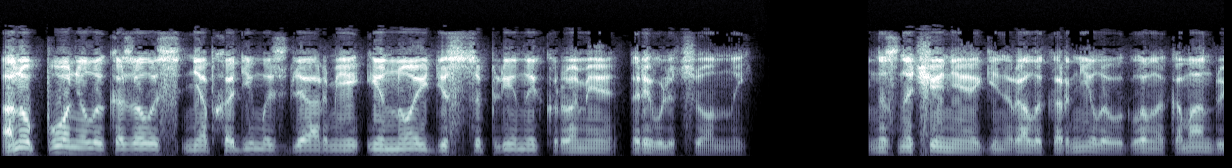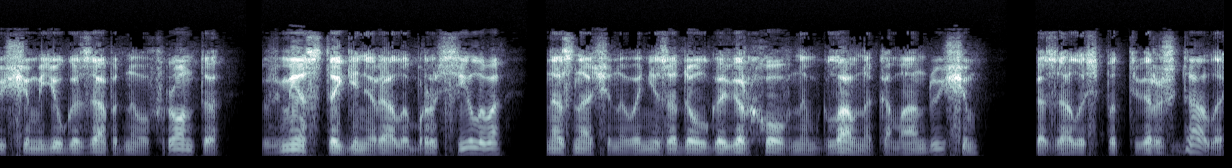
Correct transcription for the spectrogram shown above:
оно поняло, казалось, необходимость для армии иной дисциплины, кроме революционной. Назначение генерала Корнилова главнокомандующим Юго-Западного фронта вместо генерала Брусилова, назначенного незадолго верховным главнокомандующим, казалось, подтверждало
